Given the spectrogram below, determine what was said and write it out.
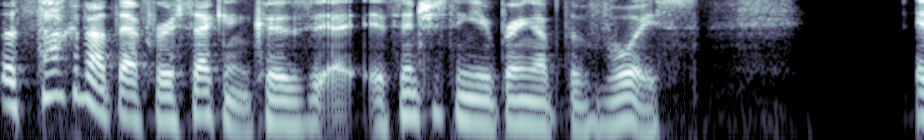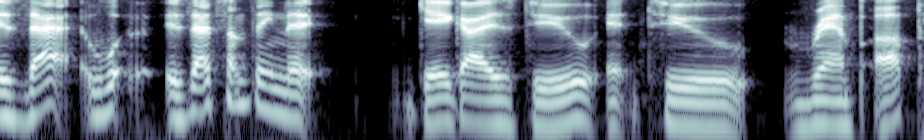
Let's talk about that for a second because uh, it's interesting you bring up the voice. Is that is that something that gay guys do eh, to ramp up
